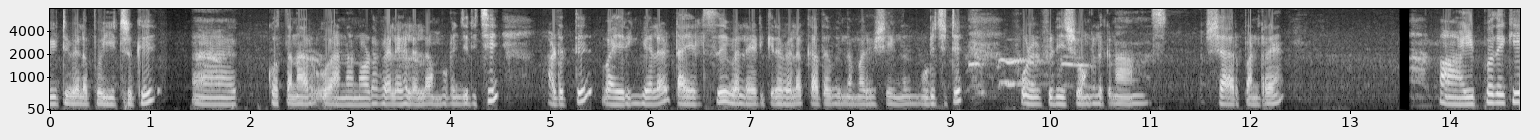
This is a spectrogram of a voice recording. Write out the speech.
வீட்டு வேலை போயிட்டுருக்கு. கொத்தனார் அண்ணனோட வேலைகள் எல்லாம் முடிஞ்சிருச்சு. அடுத்து வயரிங் வேலை டைல்ஸு வெள்ளை அடிக்கிற வேலை கதவு இந்த மாதிரி விஷயங்கள் முடிச்சுட்டு ஃபுல் ஃபினிஷ் உங்களுக்கு நான் ஷேர் பண்ணுறேன் இப்போதைக்கு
